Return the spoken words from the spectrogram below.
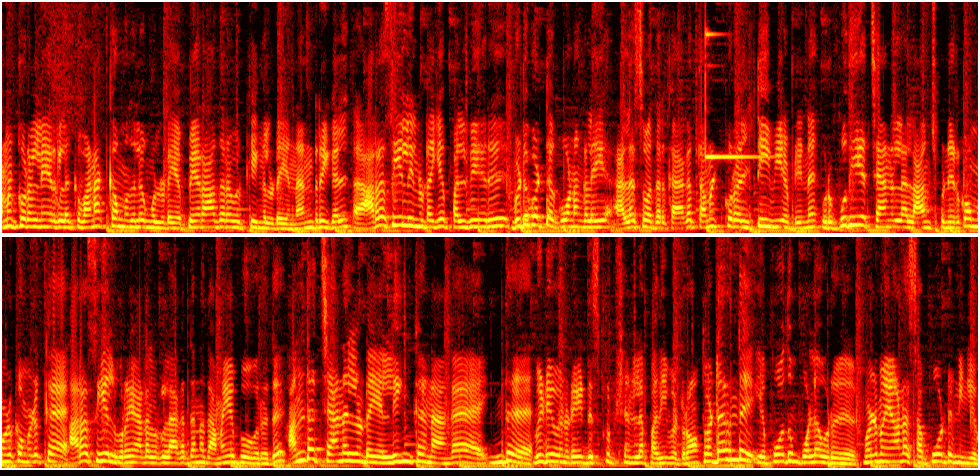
தமிழ்குரல் நேர்களுக்கு வணக்கம். முதல்ல உங்களுடைய பேராதரவுக்கு எங்களுடைய நன்றிகள். அரசியலினுடைய பல்வேறு விடுபட்ட கோணங்களை அலசுவதற்காக தமிழ்குரல் டிவி அப்படின்னு ஒரு புதிய சேனல்ல லான்ச் பண்ணியிருக்கோம். முழுக்க முழுக்க அரசியல் உரையாடல்களாக தான் அது அமைய போகிறது. அந்த சேனலினுடைய லிங்கை நாங்க இந்த வீடியோவினுடைய டிஸ்கிரிப்ஷன்ல பதிவிடுறோம். தொடர்ந்து எப்போதும் போல ஒரு முழுமையான சப்போர்ட் நீங்க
